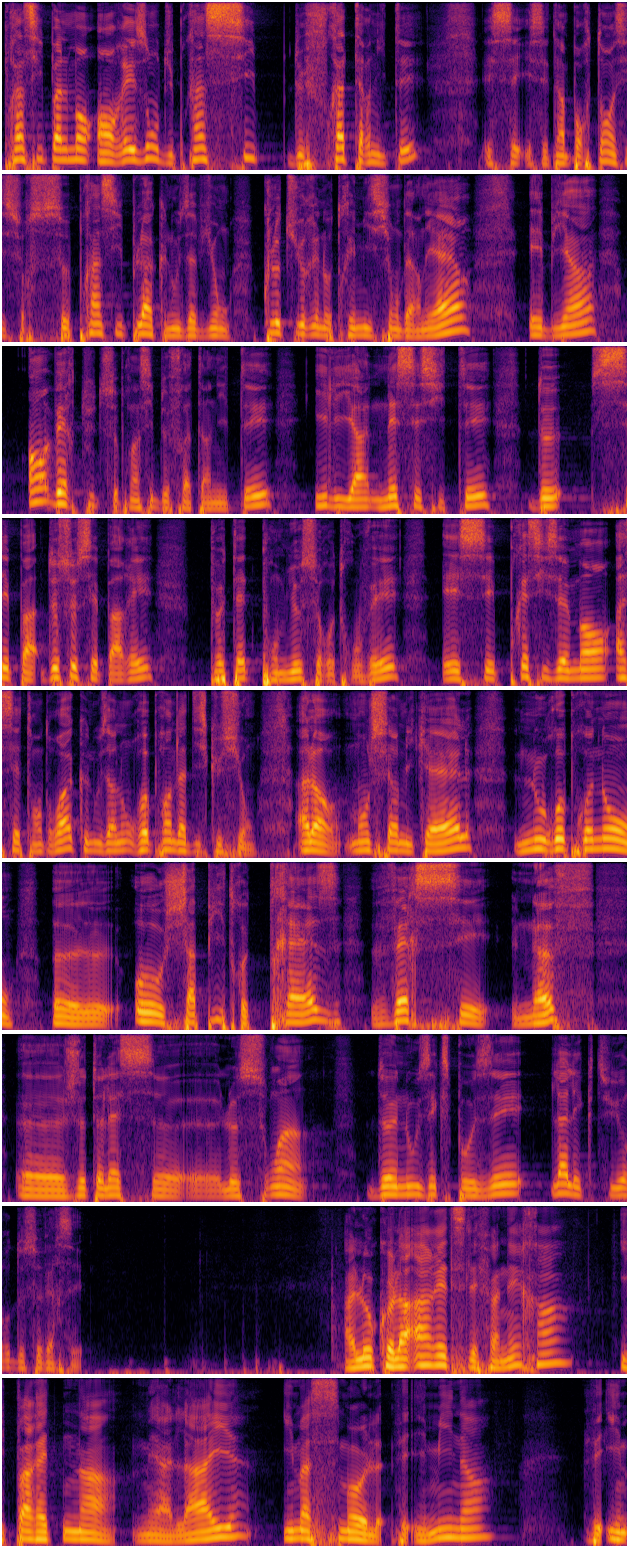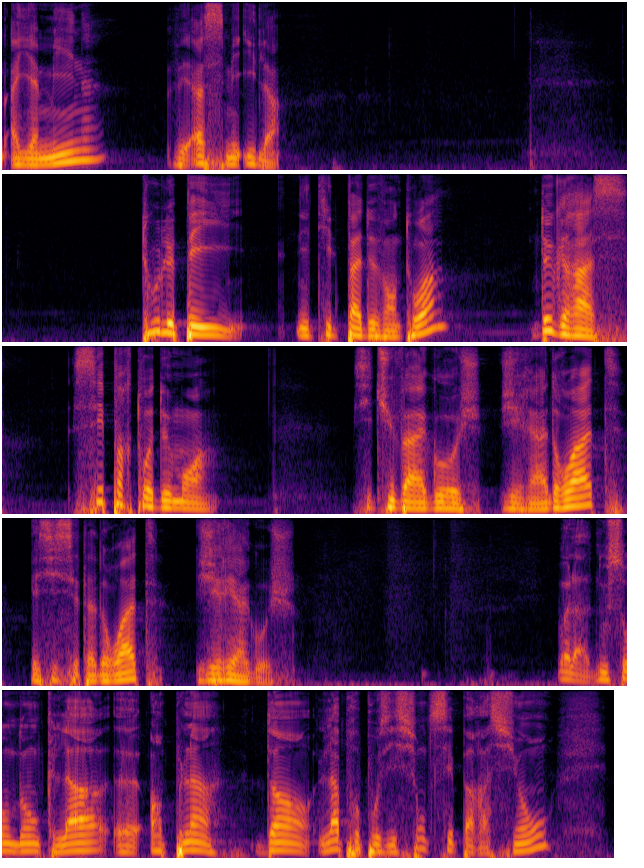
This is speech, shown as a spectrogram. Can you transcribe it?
principalement en raison du principe de fraternité, et c'est important, et c'est sur ce principe-là que nous avions clôturé notre émission dernière, eh bien, en vertu de ce principe de fraternité, il y a nécessité de, se séparer peut-être pour mieux se retrouver. Et c'est précisément à cet endroit que nous allons reprendre la discussion. Alors, mon cher Michael, nous reprenons euh, au chapitre 13, verset 9. Euh, je te laisse euh, le soin de nous exposer la lecture de ce verset. Lefanecha, iparetna imasmol ve'emina, ve'im ayamin, ve'asme'ila. Tout le pays n'est-il pas devant toi? De grâce, sépare-toi de moi. Si tu vas à gauche, j'irai à droite, et si c'est à droite, j'irai à gauche. Voilà, nous sommes donc là euh, en plein dans la proposition de séparation.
